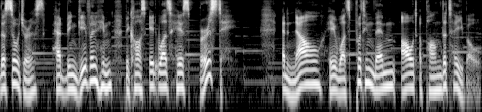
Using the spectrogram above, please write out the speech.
The soldiers had been given him because it was his birthday and now he was putting them out upon the table.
